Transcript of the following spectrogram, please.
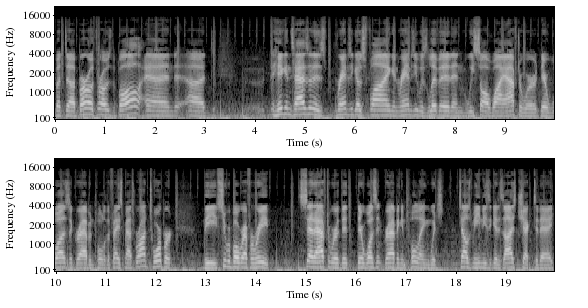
But uh, Burrow throws the ball, and uh, Higgins has it as Ramsey goes flying, and Ramsey was livid, and we saw why afterward. There was a grab and pull of the face mask. Ron Torbert, the Super Bowl referee, said afterward that there wasn't grabbing and pulling, which tells me he needs to get his eyes checked today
